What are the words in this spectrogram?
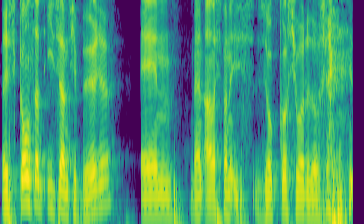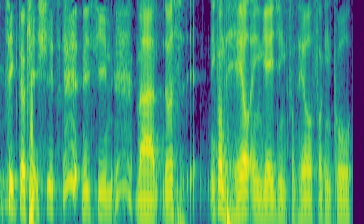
Er is constant iets aan het gebeuren. En mijn aandachtspannen is zo kort geworden door TikTok en shit, misschien. Maar dat was... Ik vond het heel engaging. Ik vond het heel fucking cool.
